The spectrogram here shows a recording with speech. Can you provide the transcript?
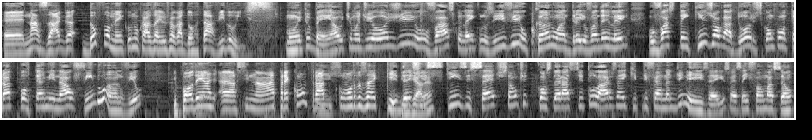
é, na zaga do Flamengo, no caso aí o jogador Davi Luiz. Muito bem, a última de hoje, o Vasco, né, inclusive o Cano, o André e o Vanderlei, o Vasco tem 15 jogadores com contrato por terminar o fim do ano, viu? E podem é. assinar pré-contratos com outras equipes. E desses já, né? 15, 7 são considerados titulares na equipe de Fernando Diniz. É isso, essa informação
